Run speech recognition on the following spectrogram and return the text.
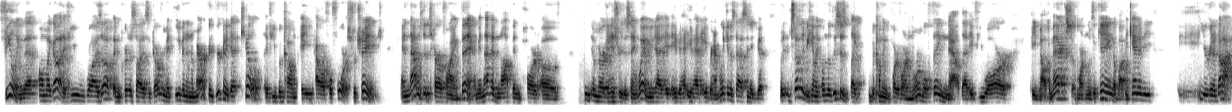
feeling that, oh my God, if you rise up and criticize the government, even in America, you're going to get killed if you become a powerful force for change. And that was a terrifying thing. I mean, that had not been part of American history the same way. I mean, you had, you had Abraham Lincoln assassinated, you had, but it suddenly became like, oh no, this is like becoming part of our normal thing now. That if you are a Malcolm X, a Martin Luther King, a Bobby Kennedy, you're going to die.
